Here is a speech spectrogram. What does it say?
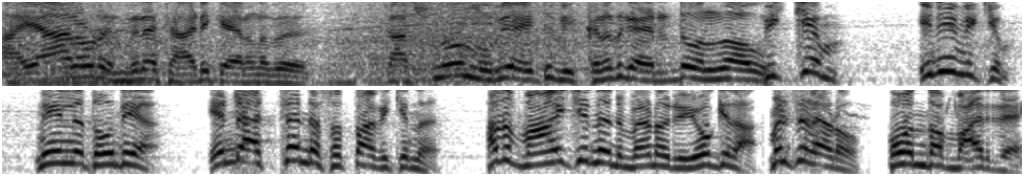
അയാളോട് എന്തിനാ ചാടി കയറണത്? കഷ്ണവും മുറിയായിട്ട് വിൽക്കണത് കയറിട്ട് വന്നതാവും. വിൽക്കും ഇനിയും വിൽക്കും നീലിനെ തോന്നിയ. എന്റെ അച്ഛന്റെ സ്വത്താ വിൽക്കുന്നത് അത് വാങ്ങിക്കുന്നതിന് വേണം ഒരു യോഗ്യത. മനസ്സിലായോ? കോന്തം വാരിരെ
